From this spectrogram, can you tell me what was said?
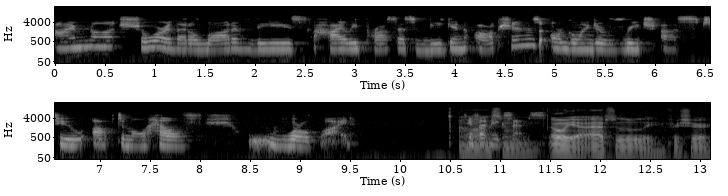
I'm not sure that a lot of these highly processed vegan options are going to reach us to optimal health worldwide. Awesome. If that makes sense. Oh, yeah, absolutely, for sure.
